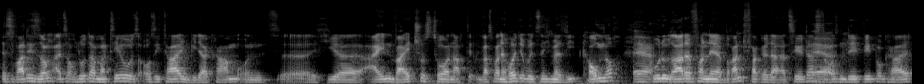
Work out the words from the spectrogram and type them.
das war die Saison, als auch Lothar Matthäus aus Italien wiederkam und äh, hier ein Weitschusstor, nach dem, was man ja heute übrigens nicht mehr sieht, kaum noch, ja. wo du gerade von der Brandfackel da erzählt hast, ja. aus dem DFB-Pokal.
